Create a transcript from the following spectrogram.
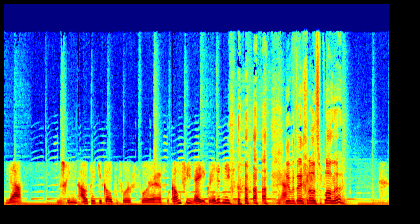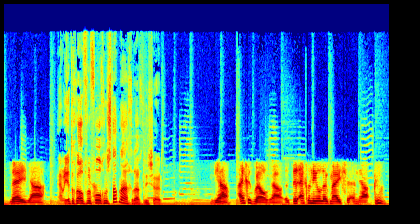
ja, misschien een autootje kopen voor, voor eh, vakantie? Nee, ik weet het niet. Je hebt meteen grootste plannen. Nee, ja. Ja, maar je hebt toch wel voor de volgende stap nagedacht, Richard? Ja, eigenlijk wel. Ja. Het is echt een heel leuk meisje. En ja,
